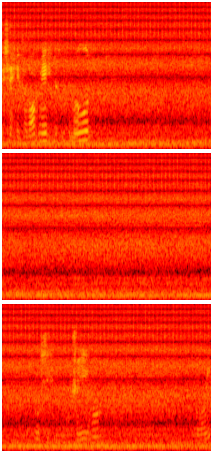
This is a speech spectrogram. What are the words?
Die Technik versorgt mich, das ist immer gut. lustig Entschuldigung. Sorry.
